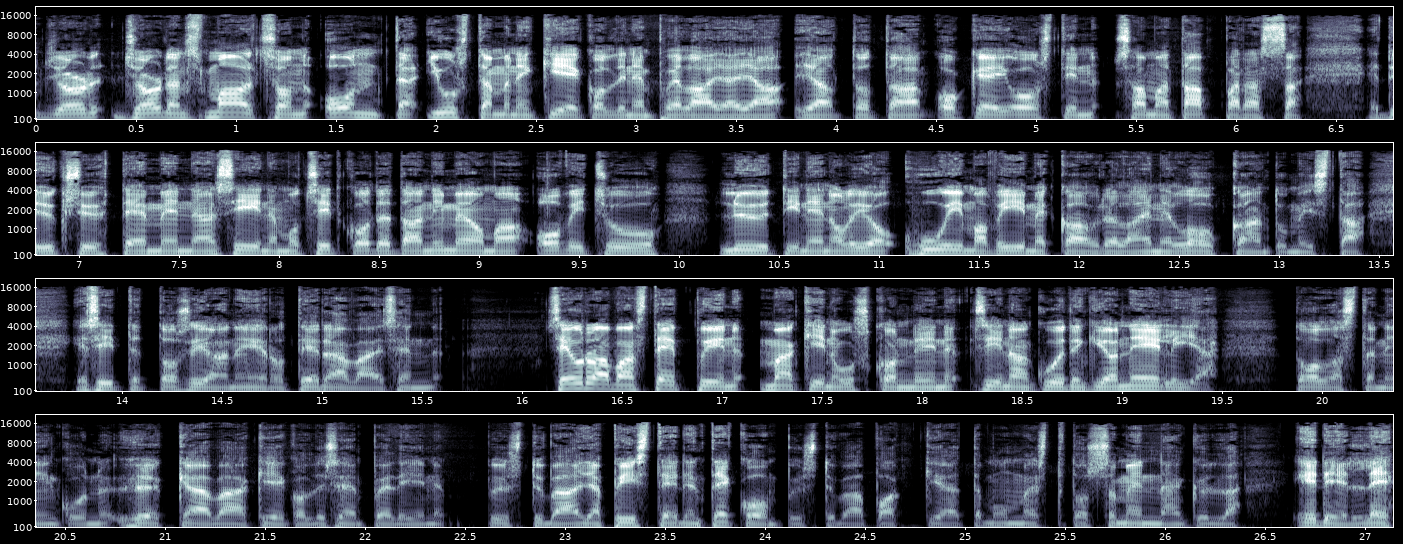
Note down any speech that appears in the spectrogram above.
Jor- Jordan Smaltson on just tämmöinen kiekollinen pelaaja ja, ja tota, okei okay, Austin sama tapparassa, että yksi yhteen mennään siinä, mutta sitten kun otetaan nimenomaan Ovitu, Lyytinen oli jo huima viime kaudella ennen loukkaantumista ja sitten tosiaan Eero Teräväisen Seuraavaan steppiin mäkin uskon, niin siinä on kuitenkin jo neljä tuollaista niin kuin hyökkäävää kiekolliseen peliin pystyvää ja pisteiden tekoon pystyvää pakkia, että mun mielestä tuossa mennään kyllä edelle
